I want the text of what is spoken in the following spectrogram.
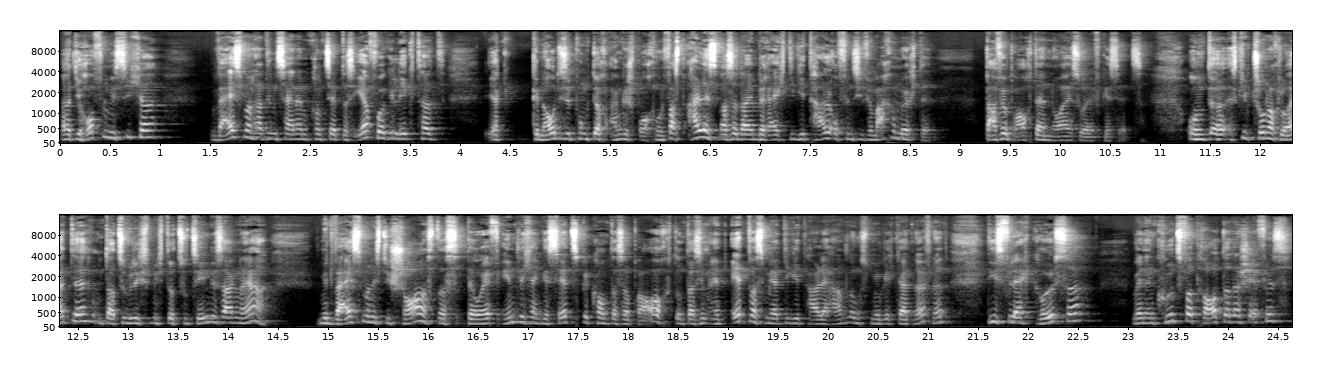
Äh, die Hoffnung ist sicher, Weißmann hat in seinem Konzept, das er vorgelegt hat, ja genau diese Punkte auch angesprochen. Und fast alles, was er da im Bereich Digitaloffensive machen möchte, dafür braucht er ein neues OF-Gesetz. Und äh, es gibt schon auch Leute, und dazu würde ich mich dazu zählen, die sagen, naja, mit Weißmann ist die Chance, dass der OF endlich ein Gesetz bekommt, das er braucht und das ihm etwas mehr digitale Handlungsmöglichkeiten öffnet, die ist vielleicht größer, wenn ein Kurzvertrauter der Chef ist,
